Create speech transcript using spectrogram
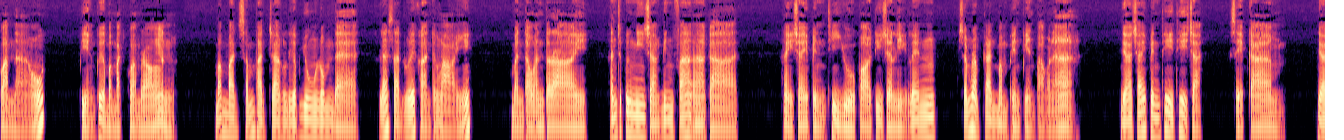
ความหนาว เพียงเพื่อบำบัดความร้อนบำบัดสัมผัสจากเหลือบยุงลมแดด และสัตว์เลื้อยคลานทั้งหลาย บรรเทาอันตราย อันจะพึงมีจากดินฟ้าอากาศ ให้ใช้เป็นที่อยู่พอที่จะหลีกเล่นสำหรับการบำเพ็ญเปลี่ยนภาวนา อย่าใช้เป็นที่ที่จะเสพกาม อย่า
